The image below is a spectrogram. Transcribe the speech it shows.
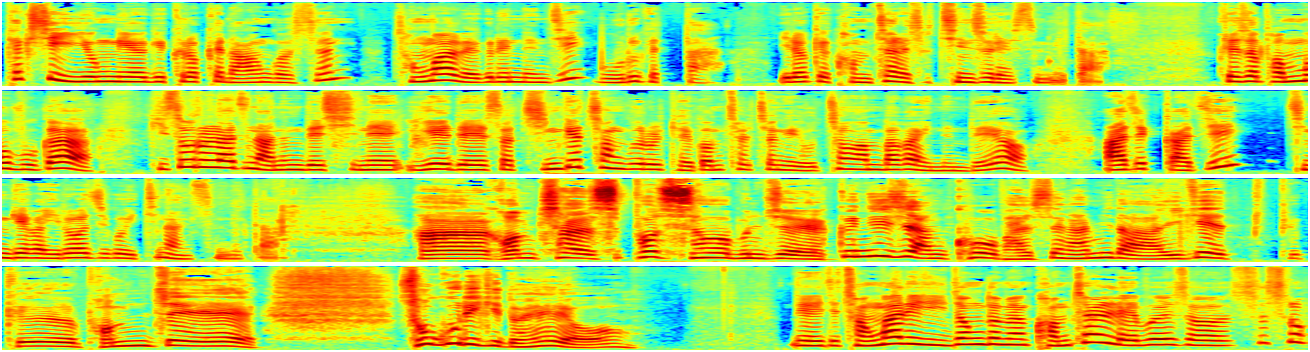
택시 이용 내역이 그렇게 나온 것은 정말 왜 그랬는지 모르겠다. 이렇게 검찰에서 진술했습니다. 그래서 법무부가 기소를 하진 않은 대신에 이에 대해서 징계 청구를 대검찰청에 요청한 바가 있는데요. 아직까지 징계가 이루어지고 있지는 않습니다. 아, 검찰 스포츠서 문제 끊이지 않고 발생합니다. 이게 그 범죄의 소굴이기도 해요. 네, 이제 정말 이 정도면 검찰 내부에서 스스로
